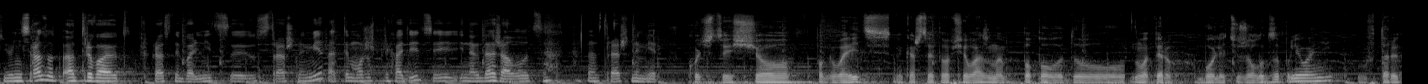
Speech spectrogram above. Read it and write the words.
Тебя не сразу отрывают от прекрасной больницы в страшный мир, а ты можешь приходить и иногда жаловаться на страшный мир. Хочется еще поговорить, мне кажется, это вообще важно, по поводу, ну, во-первых, более тяжелых заболеваний, во-вторых,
